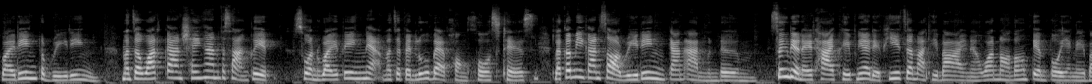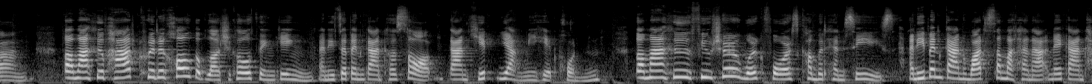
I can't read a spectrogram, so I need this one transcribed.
writing กับ reading มันจะวัดการใช้งานภาษาอังกฤษ ส่วน writing เนี่ยมันจะเป็นรูปแบบของ Close test แล้วก็มีการสอบ reading การอ่านเหมือนเดิม ซึ่งเดี๋ยวในท้ายคลิปเนี่ยเดี๋ยวพี่จะมาอธิบายนะว่าน้องต้องเตรียมตัวยังไงบ้าง ต่อมาคือพาร์ท critical กับ logical thinking อันนี้จะเป็นการทดสอบการคิดอย่างมีเหตุผล ต่อมาคือ future workforce competencies อันนี้เป็นการวัดสมรรถนะในการท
